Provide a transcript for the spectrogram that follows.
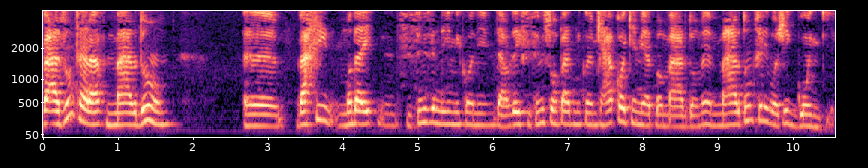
و از اون طرف مردم وقتی ما در یک سیستمی زندگی می‌کنیم در مورد یک سیستمی صحبت می‌کنیم که حق حاکمیت با مردمه مردم خیلی واژه گنگیه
